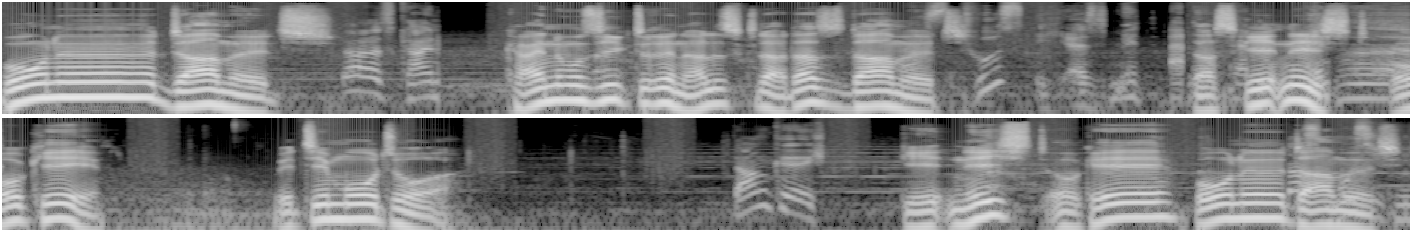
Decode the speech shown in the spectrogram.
Bohne, damit. Da ist kein. Keine Musik drin, alles klar, das ist damit. Das geht nicht, okay. Mit dem Motor. Geht nicht, okay. Bohne, damit.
